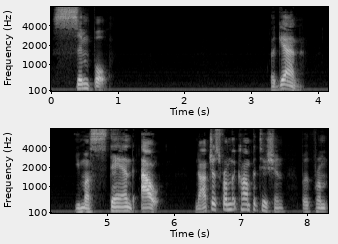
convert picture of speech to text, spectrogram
simple. Again, you must stand out, not just from the competition, but from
